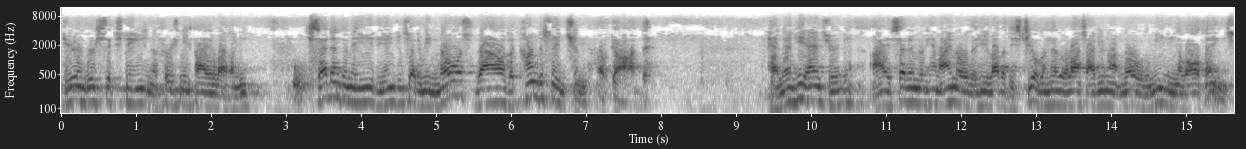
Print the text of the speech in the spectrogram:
Here in verse 16 of 1 Nephi 11, said unto me, the angel said to me, Knowest thou the condescension of God? And then he answered, I said unto him, I know that he loveth his children, nevertheless I do not know the meaning of all things.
